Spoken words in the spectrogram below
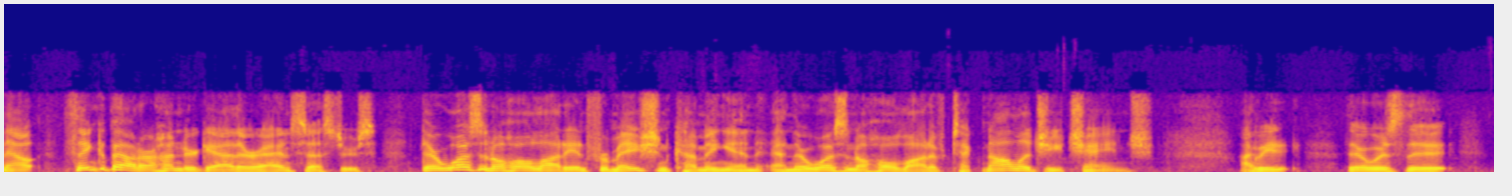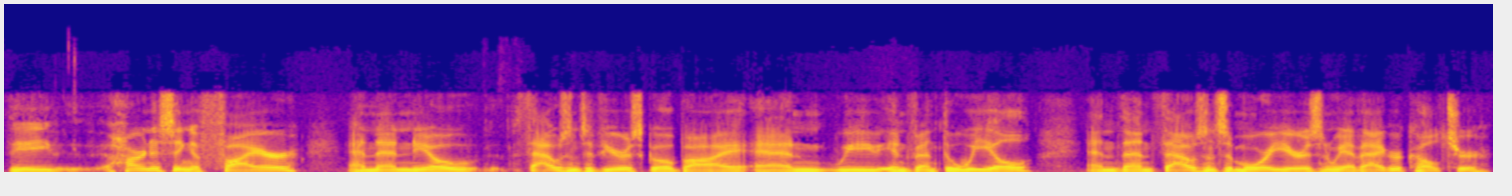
Now think about our hunter gatherer ancestors. There wasn't a whole lot of information coming in and there wasn't a whole lot of technology change. I mean there was the the harnessing of fire, and then you know thousands of years go by, and we invent the wheel, and then thousands of more years, and we have agriculture.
